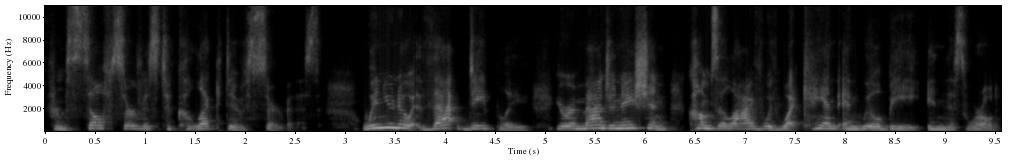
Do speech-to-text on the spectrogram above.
from self service to collective service. When you know it that deeply, your imagination comes alive with what can and will be in this world,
